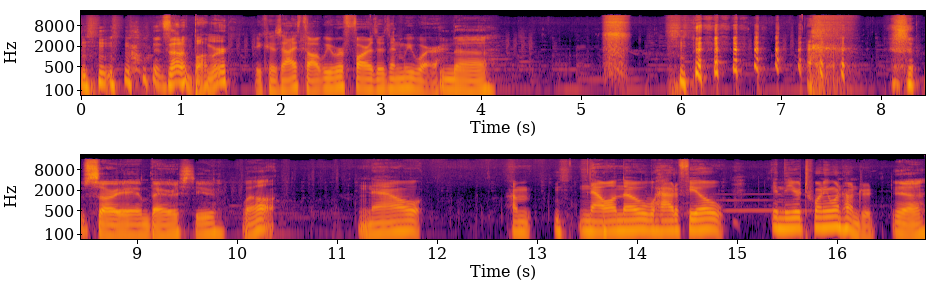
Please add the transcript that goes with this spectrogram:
It's not a bummer. because I thought we were farther than we were. Nah. I'm sorry I embarrassed you. Well, now I'm now I'll know how to feel in the year 2100. Yeah.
